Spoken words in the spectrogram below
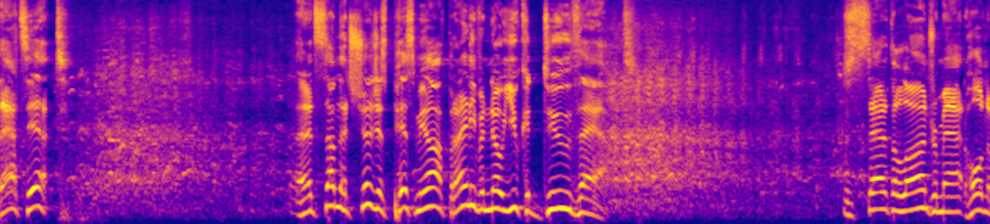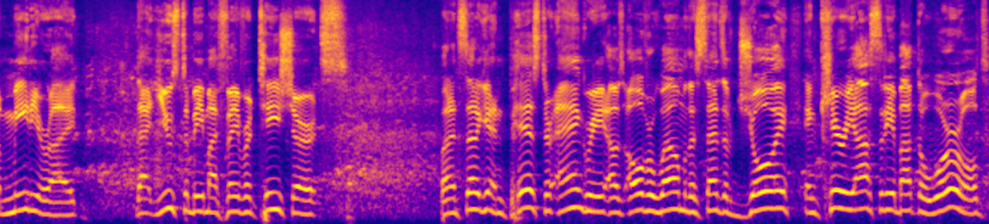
That's it. And it's something that should have just pissed me off, but I didn't even know you could do that. just sat at the laundromat holding a meteorite that used to be my favorite t shirts. But instead of getting pissed or angry, I was overwhelmed with a sense of joy and curiosity about the world.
